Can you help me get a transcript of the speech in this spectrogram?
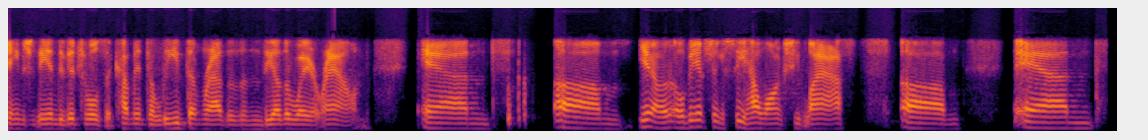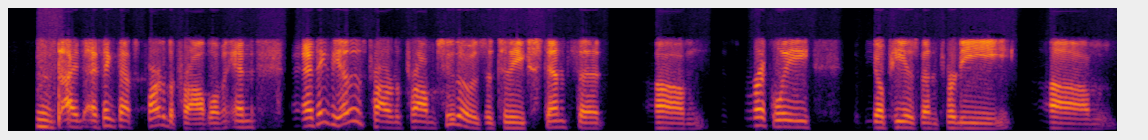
change the individuals that come in to lead them rather than the other way around. And, um, you know, it'll be interesting to see how long she lasts. Um, and I, I, think that's part of the problem. And I think the other part of the problem, too, though, is that to the extent that um, historically the BOP has been pretty um,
